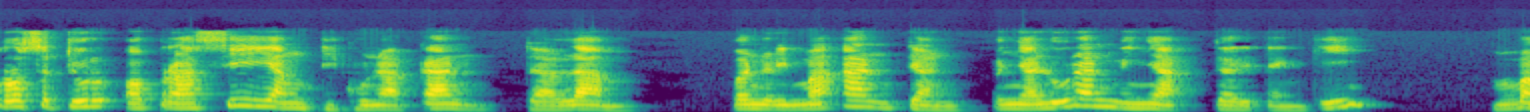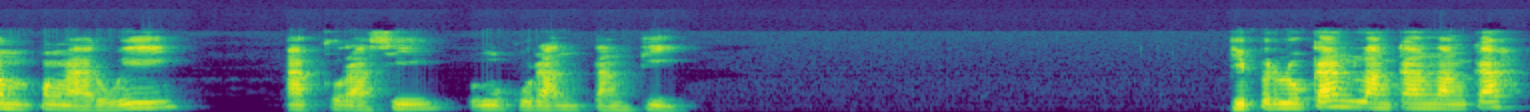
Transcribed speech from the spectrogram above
prosedur operasi yang digunakan dalam penerimaan dan penyaluran minyak dari tangki mempengaruhi akurasi pengukuran tangki. Diperlukan langkah-langkah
